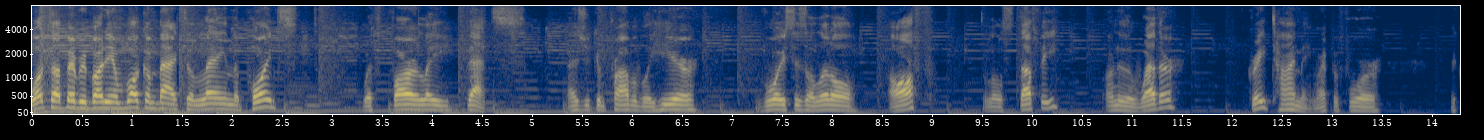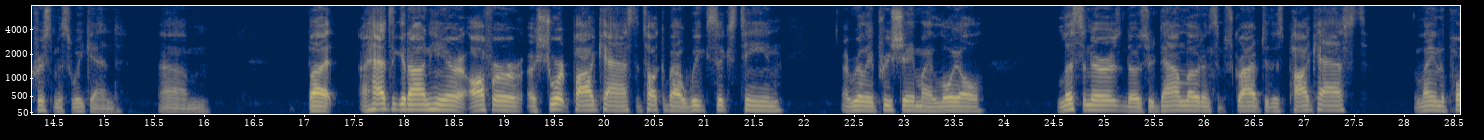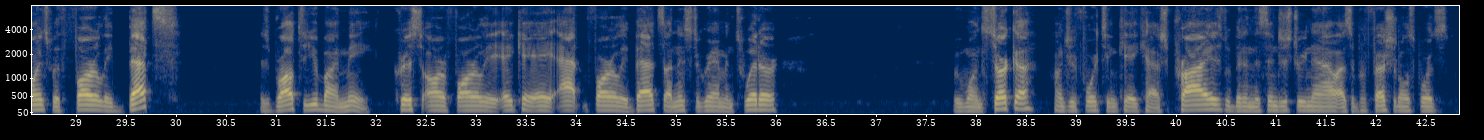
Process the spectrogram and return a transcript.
What's up, everybody, and welcome back to Laying the Points with Farley Bets. As you can probably hear, voice is a little off, a little stuffy, under the weather. Great timing right before the Christmas weekend. Um, but I had to get on here, offer a short podcast to talk about week 16. I really appreciate my loyal listeners, those who download and subscribe to this podcast. Laying the points with Farley Bets is brought to you by me, Chris R. Farley, aka at Farley Bets on Instagram and Twitter. We won circa 114k cash prize. We've been in this industry now as a professional sports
